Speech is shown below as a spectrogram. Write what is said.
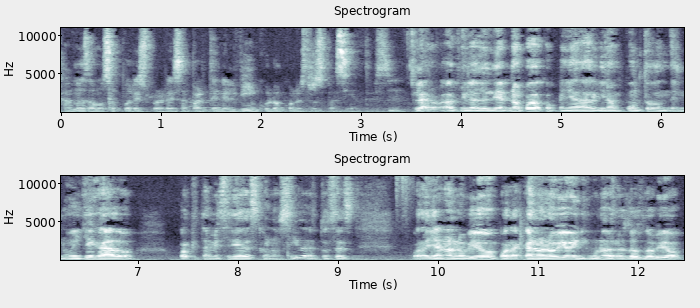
jamás vamos a poder explorar esa parte en el vínculo con nuestros pacientes. Claro, al final del día no puedo acompañar a alguien a un punto donde no he llegado porque también sería desconocido. Entonces, por allá no lo vio, por acá no lo vio y ninguno de los dos lo vio,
